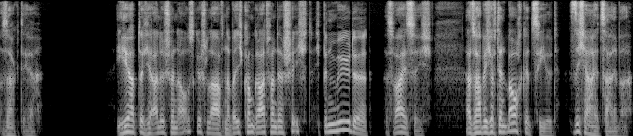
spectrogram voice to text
sagt er. Ihr habt euch ja alle schön ausgeschlafen, aber ich komme gerade von der Schicht. Ich bin müde, das weiß ich. Also habe ich auf den Bauch gezielt, sicherheitshalber.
